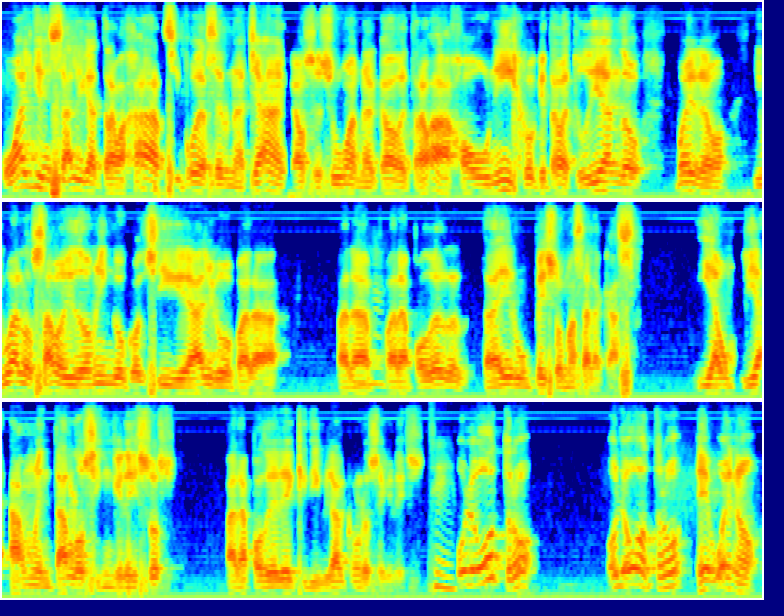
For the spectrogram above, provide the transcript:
O alguien salga a trabajar, si puede hacer una changa, o se suma al mercado de trabajo, o un hijo que estaba estudiando, bueno, igual los sábados y domingos consigue algo para, para, para poder traer un peso más a la casa y aumentar los ingresos para poder equilibrar con los egresos. Sí. O lo otro, o lo otro es, bueno,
